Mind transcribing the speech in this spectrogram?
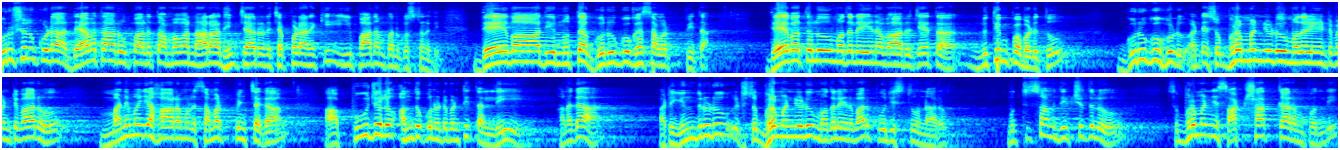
పురుషులు కూడా దేవతా రూపాలతో అమ్మవారిని ఆరాధించారు అని చెప్పడానికి ఈ పాదం పనికొస్తున్నది. దేవాదినుత గురుగుగ సమర్పిత. దేవతలు మొదలైన వారు చేత నుతింపబడుతూ గురుగుహుడు అంటే సుబ్రహ్మణ్యుడు మొదలైనటువంటి వారు మణిమయ హారములు సమర్పించగా ఆ పూజలు అందుకున్నటువంటి తల్లి. అనగా అటు ఇంద్రుడు ఇటు సుబ్రహ్మణ్యుడు మొదలైన వారు పూజిస్తూ ఉన్నారు. ముత్తుస్వామి దీక్షితులు సుబ్రహ్మణ్య సాక్షాత్కారం పొంది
